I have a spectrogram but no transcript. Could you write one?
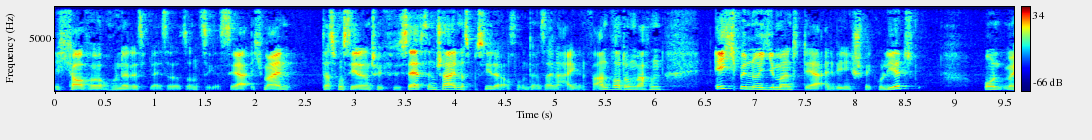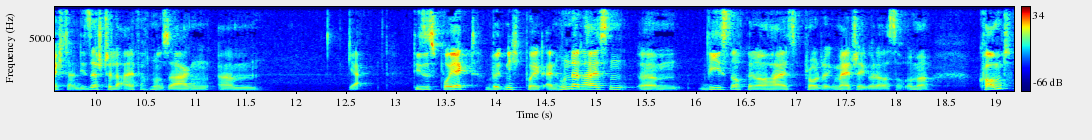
ich kaufe 100 Displays oder sonstiges. Ja, ich meine, das muss jeder natürlich für sich selbst entscheiden, das muss jeder auch unter seiner eigenen Verantwortung machen. Ich bin nur jemand, der ein wenig spekuliert und möchte an dieser Stelle einfach nur sagen, ähm, ja, dieses Projekt wird nicht Projekt 100 heißen, ähm, wie es noch genau heißt, Project Magic oder was auch immer, kommt.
